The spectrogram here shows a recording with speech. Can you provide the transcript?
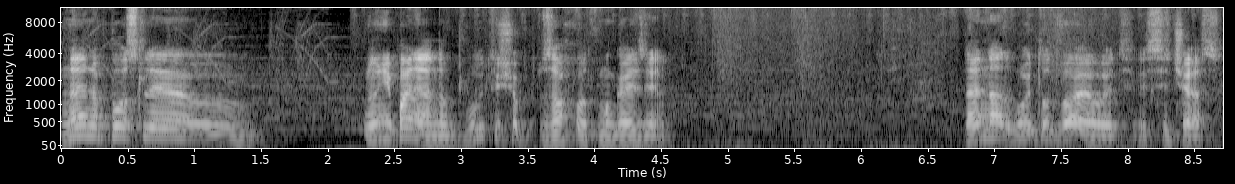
Наверное, после... Ну, непонятно, будет еще заход в магазин. Наверное, надо будет удваивать сейчас.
